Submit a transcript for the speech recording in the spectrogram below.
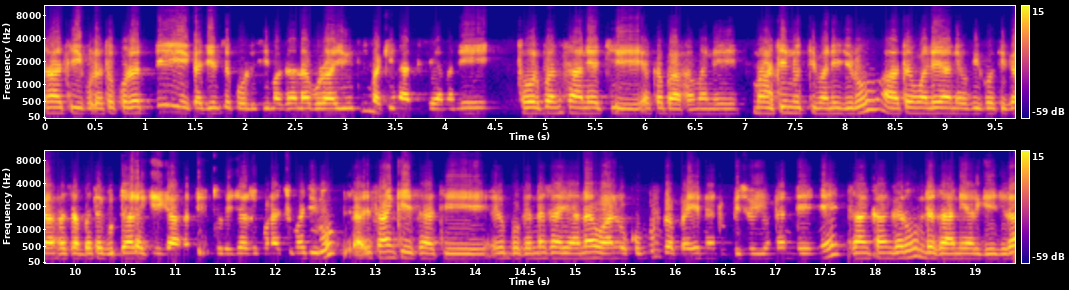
sa'aatii kudha tokko irratti qajeelcha poolisii magaalaa Buraayyuuti makiinaatti fe'amanii torban isaanii achi akka baafamanii maatiin nutti himanii jiru. Haa ta'u malee ani ofii kooti gaafa sabbata guddaa dhaqee gaafadhee ture jarri kun achuma jiru. Isaan keessaati obbo Gannasaa Ayyaanaa waan dhukkubuuf gabbayee na dubbisuu hin dandeenye. Isaan kaan garuu hunda isaanii argee jira.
